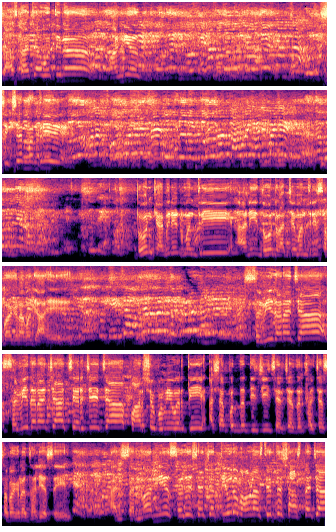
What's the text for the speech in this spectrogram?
शासनाच्या वतीनं माननीय शिक्षण मंत्री दोन कॅबिनेट मंत्री आणि दोन राज्यमंत्री सभागृहामध्ये आहेत संविधानाच्या संविधानाच्या चर्चेच्या पार्श्वभूमीवरती अशा पद्धतीची चर्चा जर खालच्या सभागृहात झाली असेल आणि सन्माननीय सदस्याच्या तीव्र भावना असतील तर शासनाच्या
